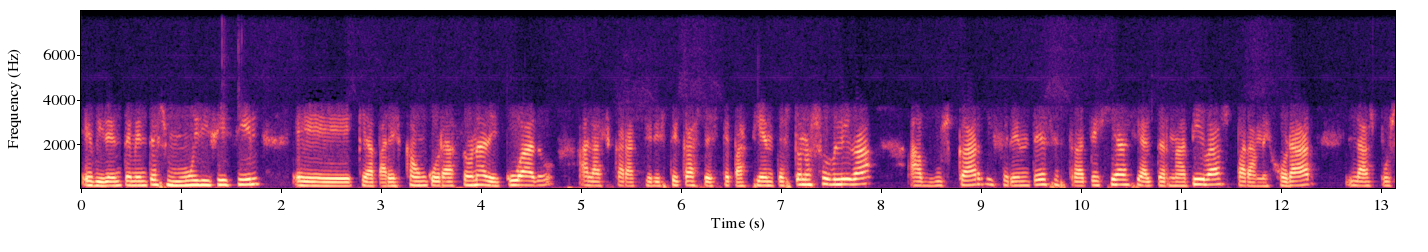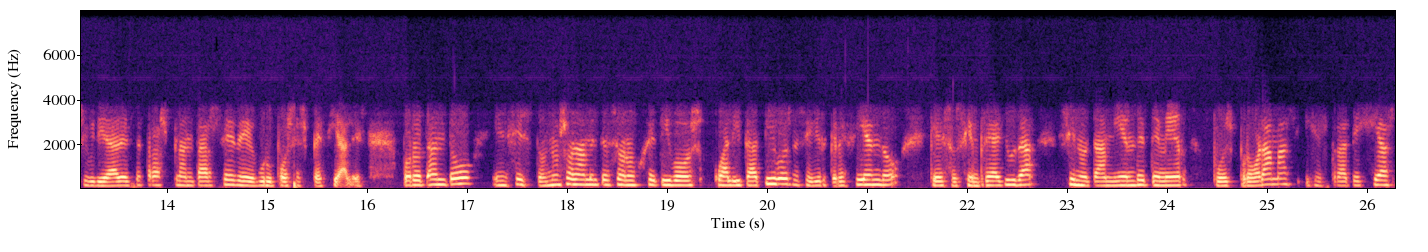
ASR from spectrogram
evidentemente es muy difícil eh, que aparezca un corazón adecuado a las características de este paciente. Esto nos obliga a buscar diferentes estrategias y alternativas para mejorar las posibilidades de trasplantarse de grupos especiales. Por lo tanto, insisto, no solamente son objetivos cualitativos de seguir creciendo, que eso siempre ayuda, sino también de tener pues programas y estrategias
